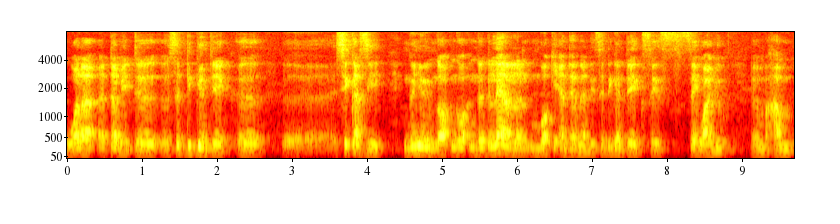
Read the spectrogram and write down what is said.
wala tamit sa digganteeg sikar si nga ñëw nga nga leeralal mbokki internet yi sa digganteeg say say waajur mba xam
